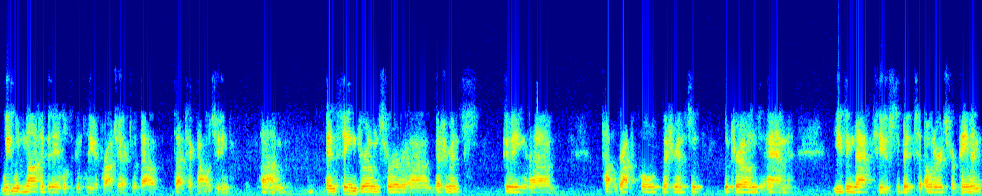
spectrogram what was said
we would not have been able to complete a project without that technology. Um, and seeing drones for uh, measurements, doing uh, topographical measurements with, with drones and using that to submit to owners for payment,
